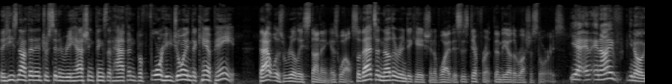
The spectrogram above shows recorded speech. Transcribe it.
that he's not that interested in rehashing things that happened before he joined the campaign. That was really stunning as well. So that's another indication of why this is different than the other Russia stories. Yeah, and, and I've you know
